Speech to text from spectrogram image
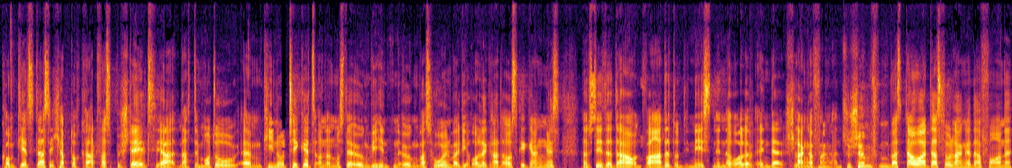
kommt jetzt das? Ich habe doch gerade was bestellt, ja, nach dem Motto ähm, Kinoticket und dann muss der irgendwie hinten irgendwas holen, weil die Rolle gerade ausgegangen ist. Dann steht er da und wartet und die nächsten in der Rolle in der Schlange fangen an zu schimpfen. Was dauert das so lange da vorne?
